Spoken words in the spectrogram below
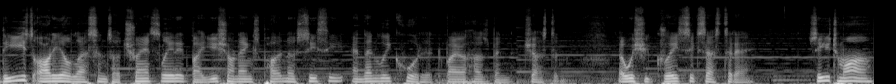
These audio lessons are translated by Yishoneng's partner Cece and then recorded by her husband Justin. I wish you great success today. See you tomorrow.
